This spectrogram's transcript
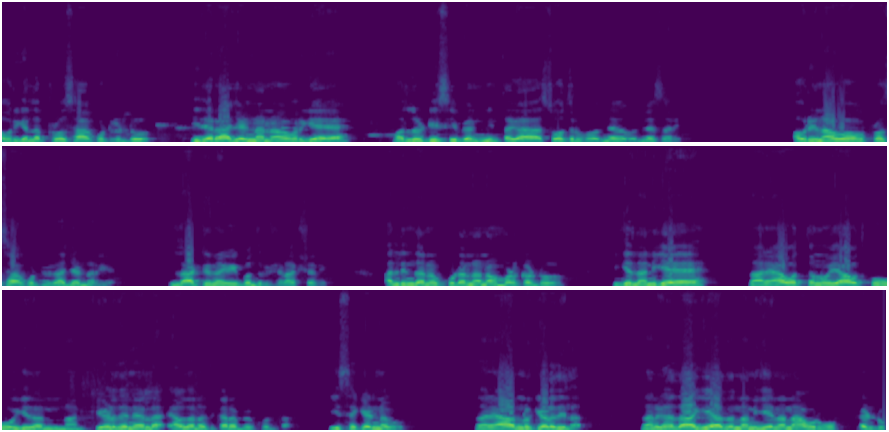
ಅವರಿಗೆಲ್ಲ ಪ್ರೋತ್ಸಾಹ ಕೊಟ್ಕೊಂಡು, ಇದೇ ರಾಜಣ್ಣನ ಅವರಿಗೆ ಮೊದಲು ಡಿ ಸಿ ಬ್ಯಾಂಕ್ ನಿಂತಾಗ ಸೋತರು ಒಂದೇ ಒಂದೇ ಸಾರಿ. ಅವ್ರಿಗೆ ನಾವು ಪ್ರೋತ್ಸಾಹ ಕೊಟ್ವಿ ರಾಜಣ್ಣರಿಗೆ. ಲಾಟ್ರಿನಾಗಿ ಬಂದರು ಷಡಾಕ್ಷರಿ. ಅಲ್ಲಿಂದನೂ ಕೂಡ ನಾನು ಮಾಡ್ಕೊಂಡು, ಹೀಗೆ ನನಗೆ ನಾನು ಯಾವತ್ತೂ ಯಾವತ್ತಕ್ಕೂ ಹೋಗಿ ನಾನು ಕೇಳ್ದೇನೆ ಅಲ್ಲ ಯಾವ್ದಾನ ಅಧಿಕಾರ ಬೇಕು ಅಂತ. ಈ ಸೆಕೆಂಡ್ನಾಗು. ನಾನು ಯಾರನ್ನೂ ಕೇಳೋದಿಲ್ಲ. ನನಗೆ ಅದಾಗಿ ಅದನ್ನು ನನಗೇನನ್ನ ಅವ್ರು ಒಪ್ಕೊಂಡು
